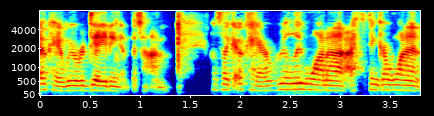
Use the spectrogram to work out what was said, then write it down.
okay we were dating at the time. I was like okay i really want to i think i want to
